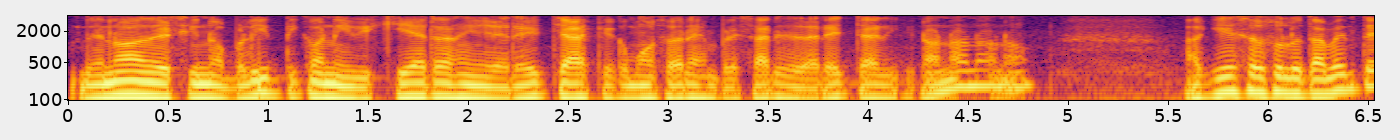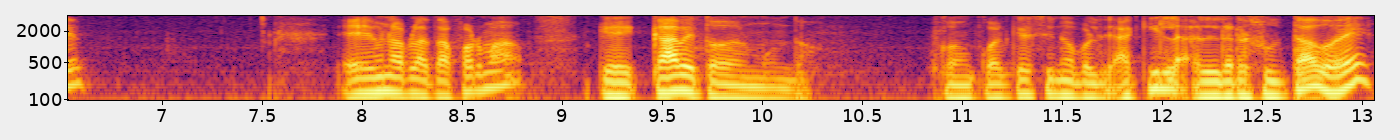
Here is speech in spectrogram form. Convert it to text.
De no de signo político, ni de izquierdas, ni de derechas, que como son empresarios de derecha. Ni, no, no, no, no. Aquí es absolutamente. Es una plataforma que cabe todo el mundo. Con cualquier signo político. Aquí el resultado es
